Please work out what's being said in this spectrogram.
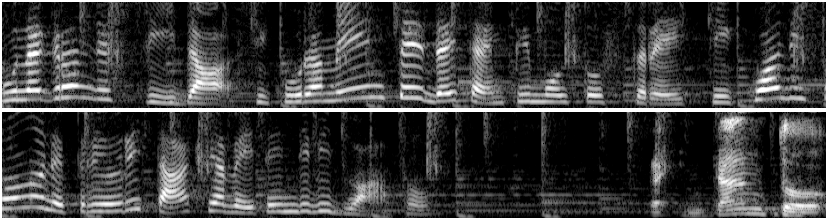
Una grande sfida sicuramente dai tempi molto stretti. Quali sono le priorità che avete individuato? Intanto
